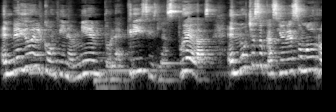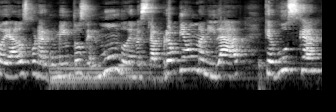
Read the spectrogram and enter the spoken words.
En medio del confinamiento, la crisis, las pruebas, en muchas ocasiones somos rodeados por argumentos del mundo, de nuestra propia humanidad, que buscan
